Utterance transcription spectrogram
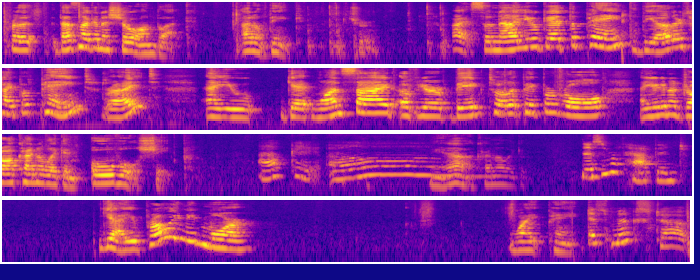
For that's not gonna show on black. I don't think. True. All right, so now you get the paint, the other type of paint, right? And you get one side of your big toilet paper roll, and you're gonna draw kind of like an oval shape. Okay. Oh. Yeah, kind of like. A, This is what happened. yeah, you probably need more white paint, It's mixed up.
